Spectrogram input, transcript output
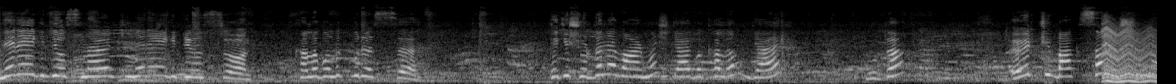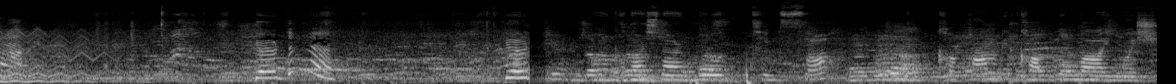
Nereye gidiyorsun Öykü? Nereye gidiyorsun? Kalabalık burası. Peki şurada ne varmış? Gel bakalım gel. Burada. Öykü baksana şuna. Gördün mü? Gör. Arkadaşlar bu timsah kapan bir kaplumbağaymış.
